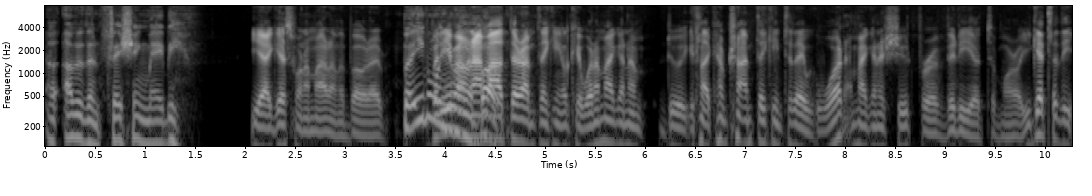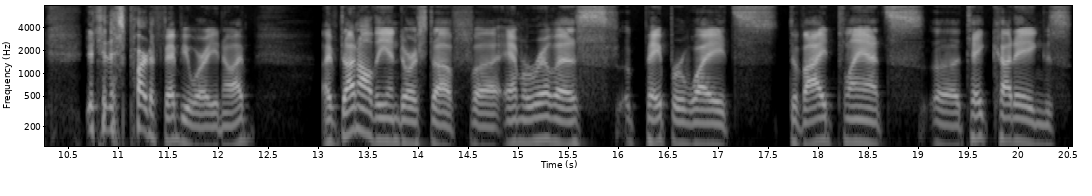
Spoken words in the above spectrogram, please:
Uh, other than fishing, maybe? Yeah, I guess when I'm out on the boat, I But even but when even when I'm boat, out there, I'm thinking, okay, what am I gonna do? Like I'm, I'm thinking today, what am I gonna shoot for a video tomorrow? You get to the, get to this part of February, you know, I've, I've done all the indoor stuff, uh, amaryllis, paper whites, divide plants, uh, take cuttings.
